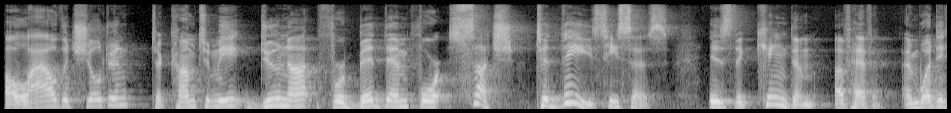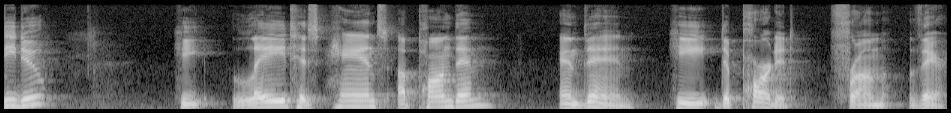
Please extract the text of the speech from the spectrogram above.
Allow the children to come to me, do not forbid them, for such, to these, he says, is the kingdom of heaven. And what did he do? he laid his hands upon them, and then he departed from there.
